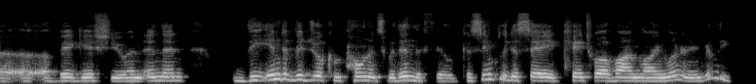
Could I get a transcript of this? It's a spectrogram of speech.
a, a big issue. And, and then the individual components within the field, because simply to say K-12 online learning really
